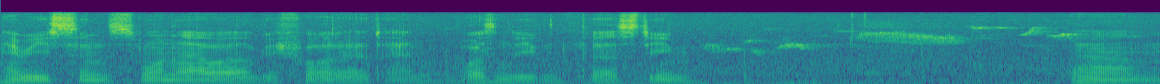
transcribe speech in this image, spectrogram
maybe since one hour before that I wasn't even thirsty. Um,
